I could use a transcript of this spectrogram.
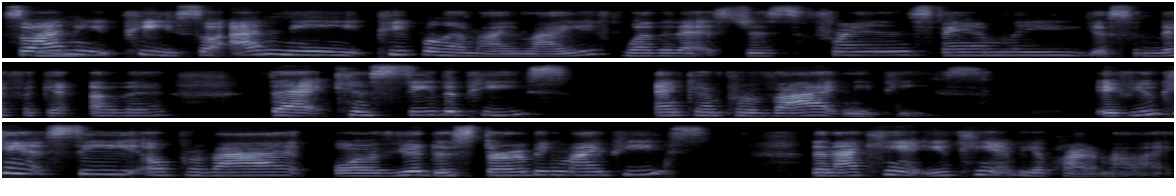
So mm. I need peace. So I need people in my life, whether that's just friends, family, your significant other, that can see the peace and can provide me peace. If you can't see or provide, or if you're disturbing my peace, then I can't, you can't be a part of my life.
